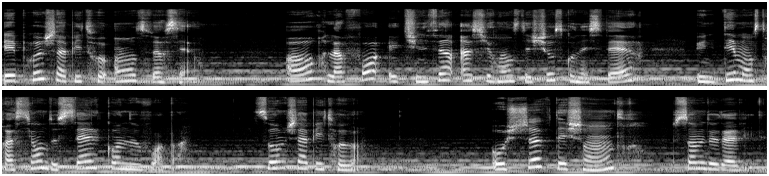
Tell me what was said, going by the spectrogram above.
Hébreu chapitre 11 verset 1. Or, la foi est une ferme assurance des choses qu'on espère, une démonstration de celles qu'on ne voit pas. Psaume chapitre 20. Au chef des chantres, psaume de David.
